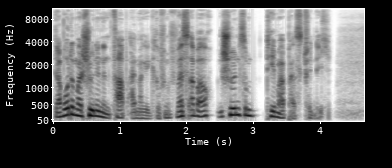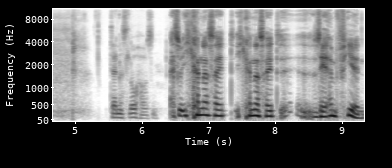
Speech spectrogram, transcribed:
da wurde mal schön in den Farbeimer gegriffen, was aber auch schön zum Thema passt, finde ich. Dennis Lohausen. Also ich kann das halt, ich kann das halt äh, sehr empfehlen.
